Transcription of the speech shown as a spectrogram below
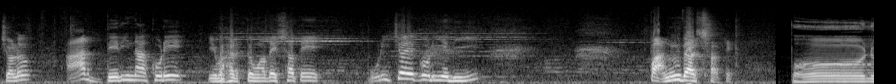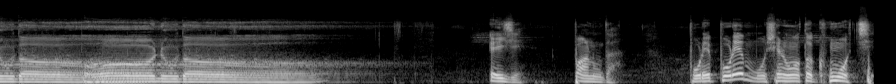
চলো আর দেরি না করে এবার তোমাদের সাথে পরিচয় করিয়ে দিই পানুদার সাথে। পানুদা পানুদা। এই যে পানুদা পড়ে পড়ে মোষের মতো ঘুমোচ্ছে।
